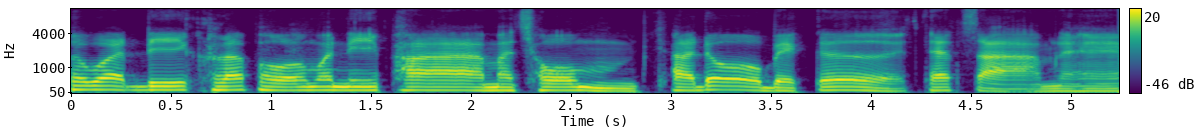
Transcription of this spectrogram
สวัสดีครับผมวันนี้พามาชม Shadow Baker Z3 นะฮะ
